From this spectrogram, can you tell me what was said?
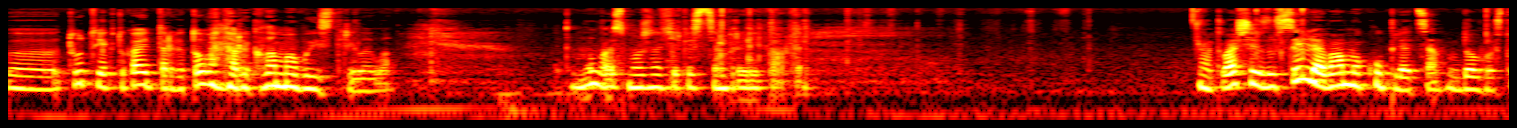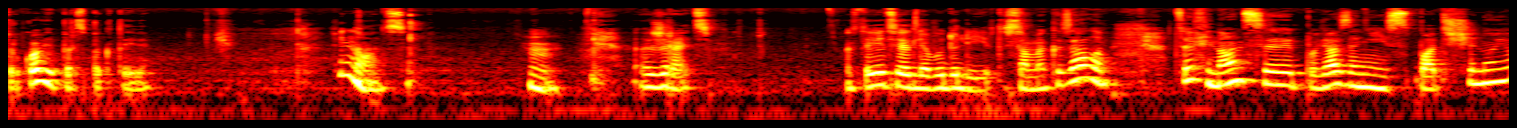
Е, Тут, як то кажуть, таргетована реклама вистрілила. Тому вас можна тільки з цим привітати. От Ваші зусилля вам окупляться в довгостроковій перспективі. Фінанси. Хм. Жрець. Здається, для водоліїв, те саме казала. Це фінанси пов'язані із спадщиною,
